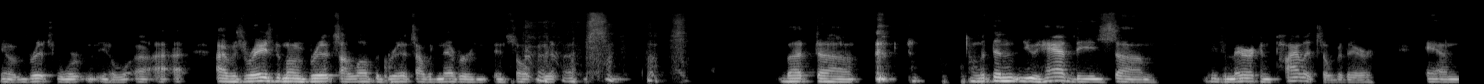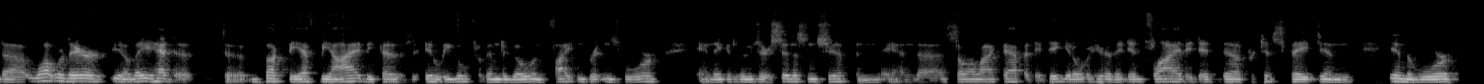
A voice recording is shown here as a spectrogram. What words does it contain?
You know, the Brits were. You know, uh, I, I was raised among Brits. I love the Brits. I would never insult Brits. but uh, but then you had these. Um, these American pilots over there, and uh, what were their, you know, they had to to buck the FBI because illegal for them to go and fight in Britain's war, and they could lose their citizenship and and uh, so on like that. But they did get over here. They did fly. They did uh, participate in in the war,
